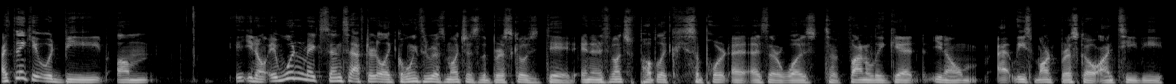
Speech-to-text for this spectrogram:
I think it would be um you know, it wouldn't make sense after like going through as much as the Briscoes did and as much public support as there was to finally get, you know, at least Mark Briscoe on TV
